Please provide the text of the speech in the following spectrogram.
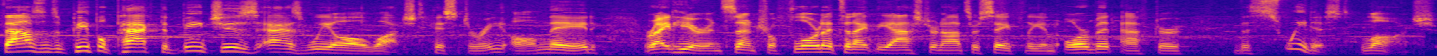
Thousands of people packed the beaches as we all watched history, all made right here in Central Florida. Tonight, the astronauts are safely in orbit after the sweetest launch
